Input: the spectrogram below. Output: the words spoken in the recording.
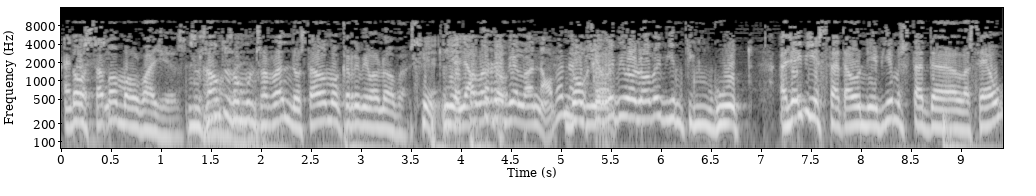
Eh? No, estàvem al Bages. Nosaltres a Montserrat no estàvem al carrer Vilanova. Sí, i allà al carrer Vilanova No, al carrer Vilanova havíem tingut... Allà hi havia estat, on hi havíem estat de la seu,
